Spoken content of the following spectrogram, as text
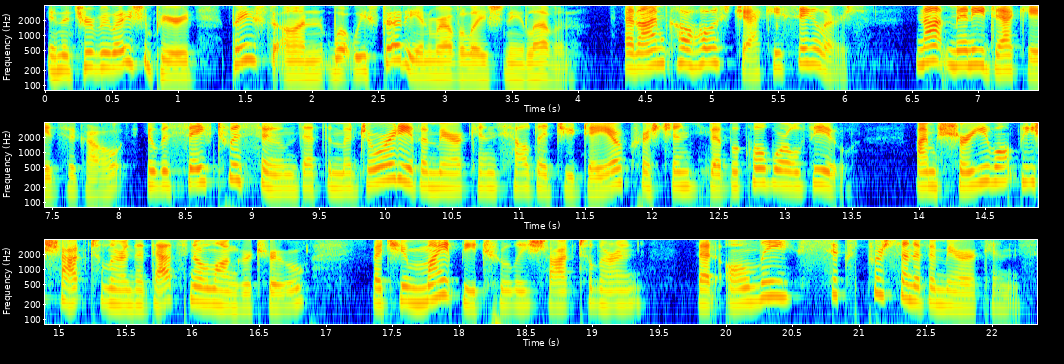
in the tribulation period based on what we study in Revelation 11. And I'm co host Jackie Sailors. Not many decades ago, it was safe to assume that the majority of Americans held a Judeo Christian biblical worldview. I'm sure you won't be shocked to learn that that's no longer true, but you might be truly shocked to learn that only 6% of Americans,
